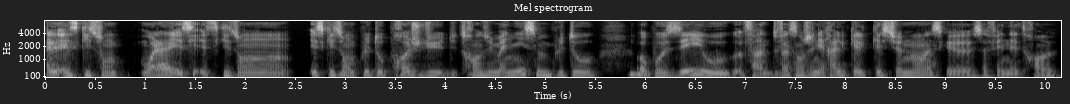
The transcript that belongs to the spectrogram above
Est-ce qu'ils sont voilà Est-ce qu'ils ont Est-ce qu'ils sont plutôt proches du, transhumanisme, plutôt opposés ou enfin de façon générale quel questionnement est-ce que ça fait naître en eux?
